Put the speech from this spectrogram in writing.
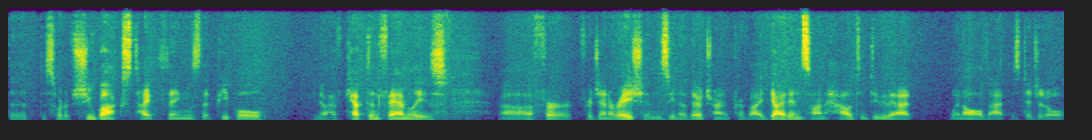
the, the sort of shoebox type things that people, you know, have kept in families uh, for, for generations. You know, they're trying to provide guidance on how to do that when all that is digital.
